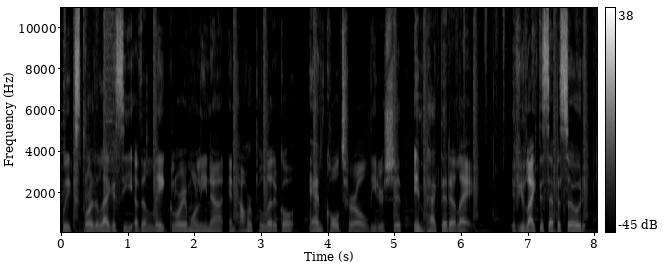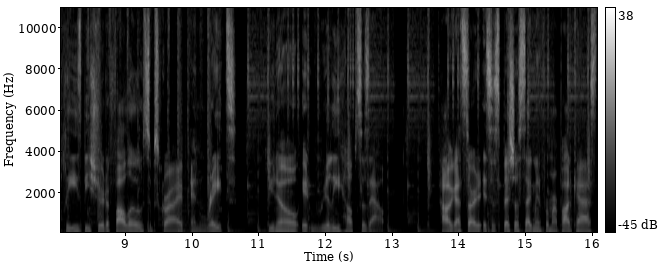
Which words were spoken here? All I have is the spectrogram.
we explore the legacy of the late Gloria Molina and how her political and cultural leadership impacted LA. If you like this episode, please be sure to follow, subscribe, and rate. You know, it really helps us out. How I Got Started is a special segment from our podcast.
